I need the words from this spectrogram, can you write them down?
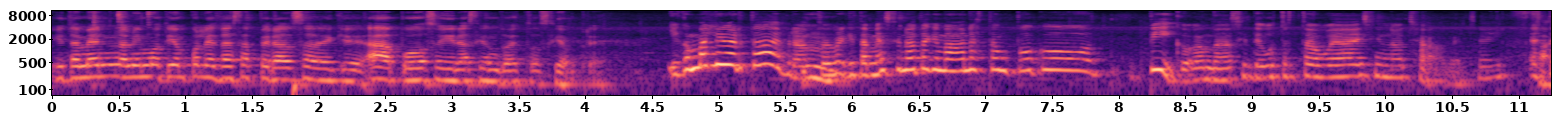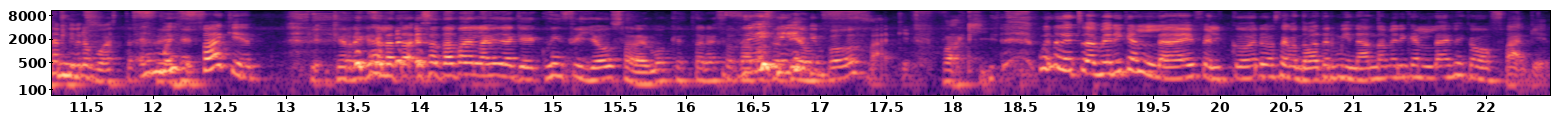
y también al mismo tiempo les da esa esperanza de que, ah, puedo seguir haciendo esto siempre. Y con más libertad de pronto, Mm. porque también se nota que Madonna está un poco pico, onda, si te gusta esta weá y si no, chao, ¿cachai? Esta es mi propuesta, es Sí. muy fuck it. Qué, qué rica es la esa etapa de la vida que Quincy Jones sabemos que está en esa etapa hace tiempo. fuck it. Fuck it. Bueno, de hecho, American Life, el coro, o sea, cuando va terminando American Life es como fuck it.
